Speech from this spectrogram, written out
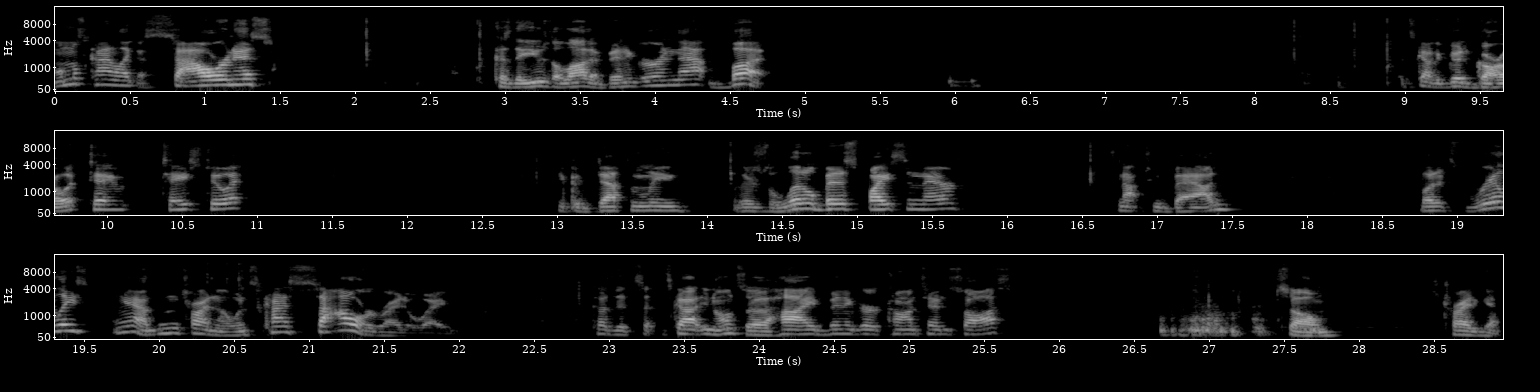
almost kind of like a sourness because they used a lot of vinegar in that, but it's got a good garlic t- taste to it. You could definitely, there's a little bit of spice in there. It's not too bad. but it's really yeah. Let me try another one. It's kind of sour right away because it's it's got you know it's a high vinegar content sauce. So let's try it again.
